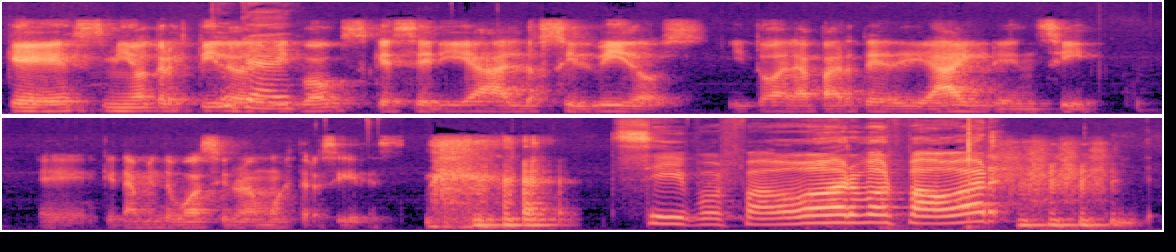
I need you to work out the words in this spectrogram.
que es mi otro estilo de beatbox, que sería los silbidos y toda la parte de aire en sí. Eh, que también te puedo hacer una muestra si quieres. Sí, por favor, por favor.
